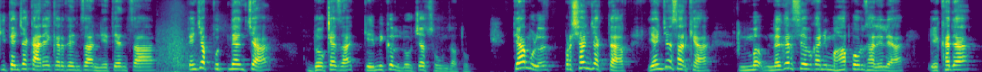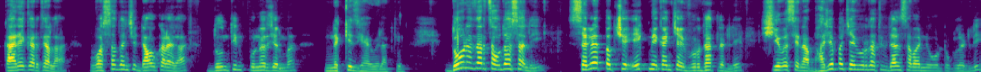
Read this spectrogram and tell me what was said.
की त्यांच्या कार्यकर्त्यांचा नेत्यांचा त्यांच्या पुतण्यांच्या डोक्याचा केमिकल लोचाच होऊन जातो. त्यामुळं प्रशांत जगताप यांच्यासारख्या म नगरसेवक आणि महापौर झालेल्या एखाद्या कार्यकर्त्याला वसाहतांची डाव काढायला दोन तीन पुनर्जन्म नक्कीच घ्यावे लागतील. दोन हजार चौदा साली सगळे पक्ष एकमेकांच्या विरोधात लढले. शिवसेना भाजपच्या विरोधात विधानसभा निवडणूक लढली.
